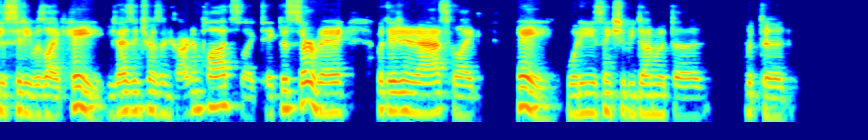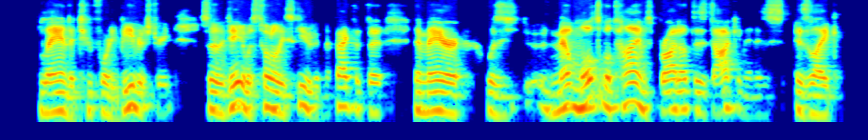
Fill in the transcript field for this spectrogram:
the city was like, hey, you guys interested in garden plots? Like, take this survey. But they didn't ask, like, hey, what do you think should be done with the with the land at 240 Beaver Street. So the data was totally skewed, and the fact that the the mayor was multiple times brought up this document is is like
